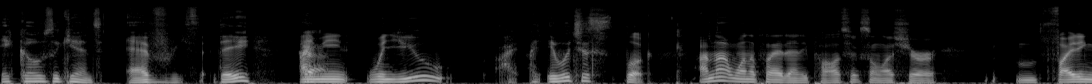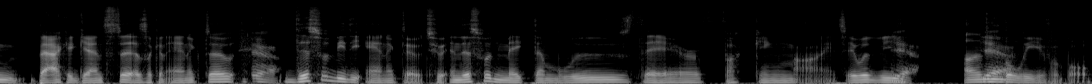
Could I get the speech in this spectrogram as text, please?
It goes against everything. They, I mean, when you, I, I, it would just look. I'm not one to play identity politics unless you're mm, fighting back against it as like an anecdote. Yeah. This would be the anecdote to it, and this would make them lose their fucking minds. It would be Yeah. unbelievable.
